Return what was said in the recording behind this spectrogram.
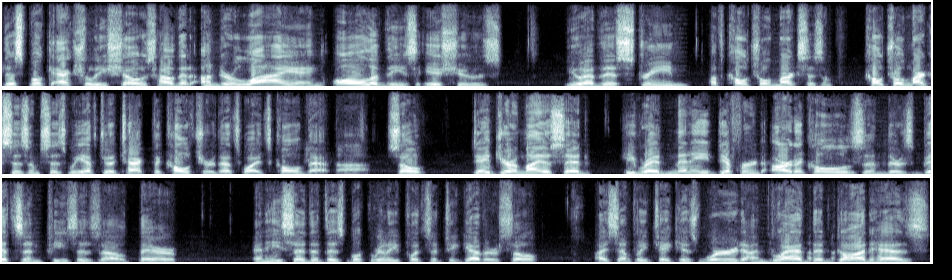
This book actually shows how that underlying all of these issues you have this stream of cultural Marxism. Cultural Marxism says we have to attack the culture. That's why it's called that. Uh, so Dave Jeremiah said he read many different articles and there's bits and pieces out there. And he said that this book really puts it together. So I simply take his word. I'm glad that God has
